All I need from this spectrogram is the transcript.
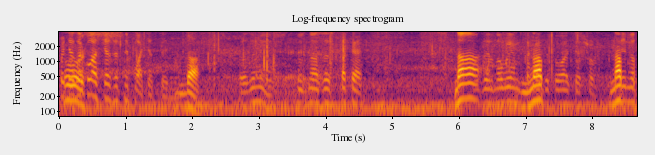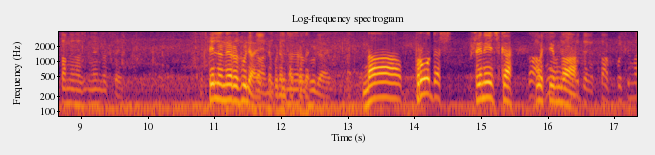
Хоча Ось. за клас же ж не платять сильно. Да. Розумієш? Тут у нас же ж таке На, зерновим така На- ситуація, що на сильно там не на, не на цей. сильно не Да, розгуляється, не будемо так казати. розгуляється. На продаж пшеничка Да, посівна. Буде, буде. Так, посівна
